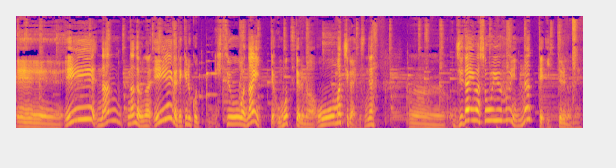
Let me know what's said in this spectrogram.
えー、えー、なん、なんだろうな、AI ができるこ、必要はないって思ってるのは大間違いですね。うん、時代はそういう風になっていってるので、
